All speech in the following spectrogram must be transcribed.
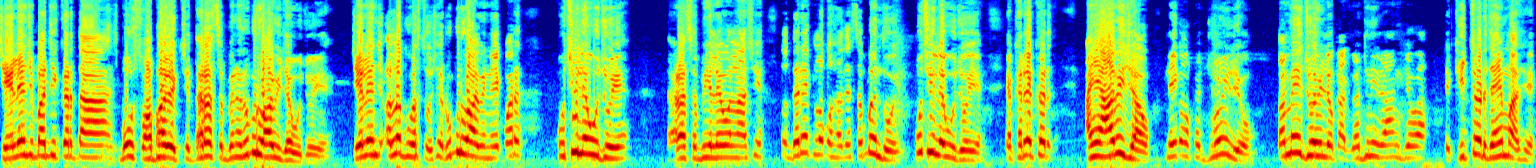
ચેલેન્જબાજી કરતા બહુ સ્વાભાવિક છે. ધારાસભ્યને રૂબરૂ આવી જવું જોઈએ. ચેલેન્જ અલગ વસ્તુ છે. રૂબરૂ આવીને એકવાર પૂછી લેવું જોઈએ. ધારાસભ્ય લેવલના છે તો દરેક લોકો સાથે સંબંધ હોય. પૂછી લેવું જોઈએ કે ખરેખર અહીંયા આવી જાઓ ને એક વખત જોઈ લ્યો. તમે જોઈ લો કે ગજની રાંગ જેવા જે કીચડ જેમાં છે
